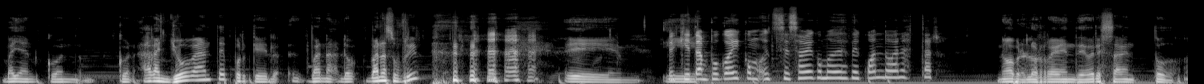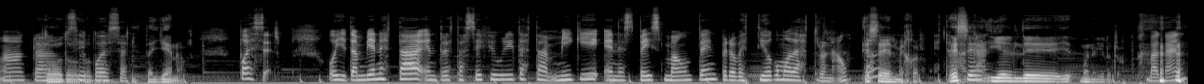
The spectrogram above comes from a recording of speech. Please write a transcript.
vayan con, con hagan yoga antes porque lo- van a, lo- van a sufrir. Eh, Es y- que tampoco hay como, se sabe como desde cuándo van a estar. No, pero los revendedores saben todo. Ah, claro, todo, todo, sí, todo, puede ser. Está lleno. Puede ser. Oye, también está, entre estas seis figuritas, está Mickey en Space Mountain, pero vestido como de astronauta. Ese es el mejor. Está Ese bacán. y el de. Bueno, y el otro. Bacán.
